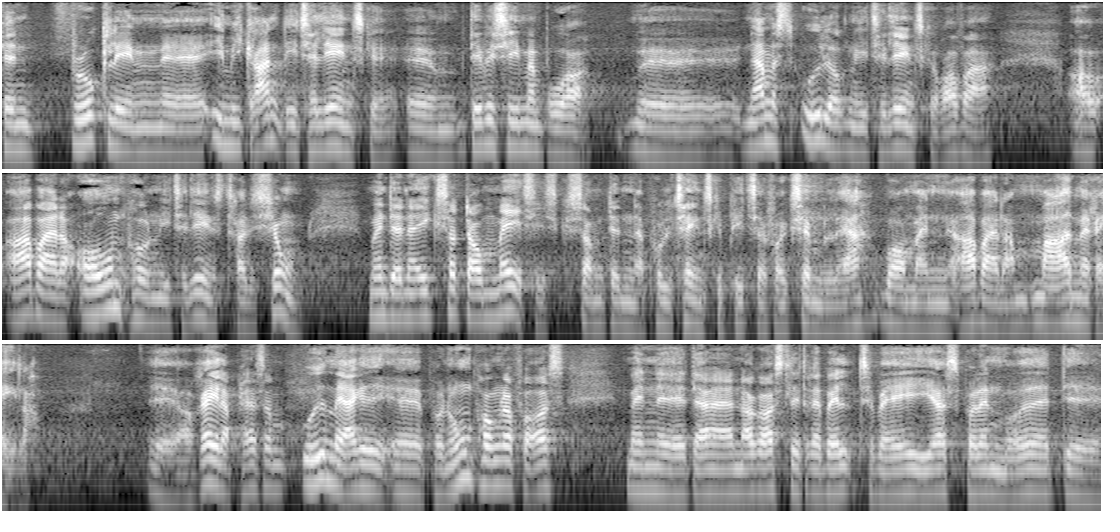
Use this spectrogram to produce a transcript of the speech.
den Brooklyn øh, immigrant italienske. Øh, det vil sige, at man bruger øh, nærmest udelukkende italienske råvarer og arbejder oven på en italiensk tradition. Men den er ikke så dogmatisk, som den napolitanske pizza for eksempel er, hvor man arbejder meget med regler. Øh, og regler passer udmærket øh, på nogle punkter for os, men øh, der er nok også lidt rebel tilbage i os på den måde, at øh,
